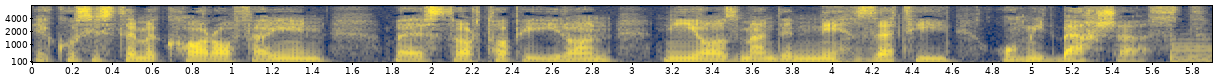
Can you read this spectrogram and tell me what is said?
اکوسیستم کارآفرین و استارتاپ ایران نیازمند نهزتی امیدبخش است.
